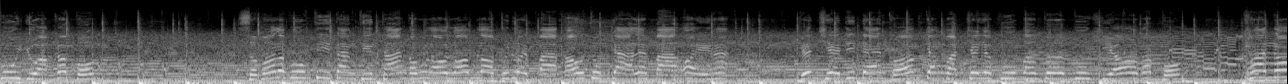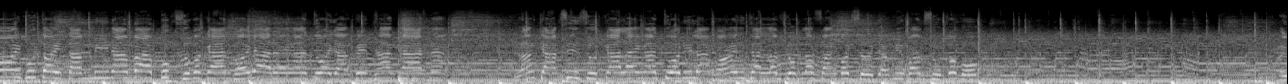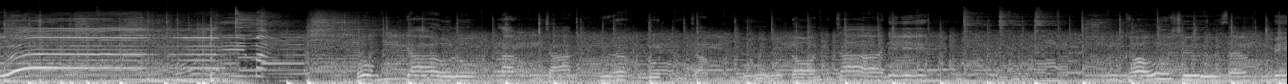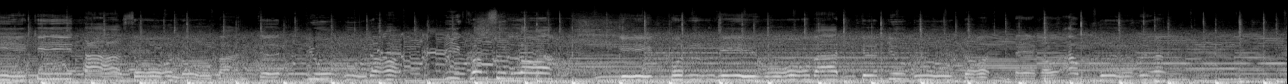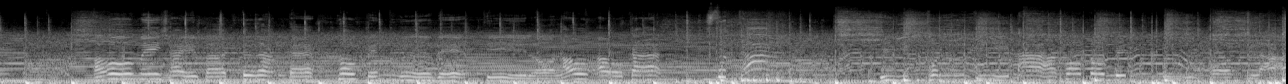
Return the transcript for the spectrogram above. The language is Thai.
ภูหยวกครับผม สมรภูมิที่ตั้งถิ่นฐานของพวกเราล้อมรอบไปด้วยป่าเขาทุ่งหญ้าและป่าอ้อยฮะเป็นเขตดินแดนของจังหวัดชัยภูมิอำเภอภูเขียวครับผมข้าน้อยผู้ต่อยต่ำมีนามว่าปุ๊กสุภการขออนุญาตรายงานตัวอย่างเป็นทางการนะ หลังจากสิ้นสุดการรายงานตัวนี้แล้วขอให้ทุกท่านรับชมรับฟังคอนเสิร์ตอย่างมีความสุขครับผมเอ้ยาวลุงหลังจากเมืองบุญจำปูดอนธานีเขาชื่อแซมมี่กีตาโซโลบ้านเกิดอยู่อุดรอีกคนสุดหล่ออีกคนที่หมู่บ้านเกิดอยู่อุดรแต่เขาอำเภอเมืองเขาไม่ใช่ปาดเตืองแต่เขาเป็นมือเบสที่หล่อเล้าเอาการสุดท้าย อีกคนที่ตาเขาก็เป็นมืออ่อนลา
